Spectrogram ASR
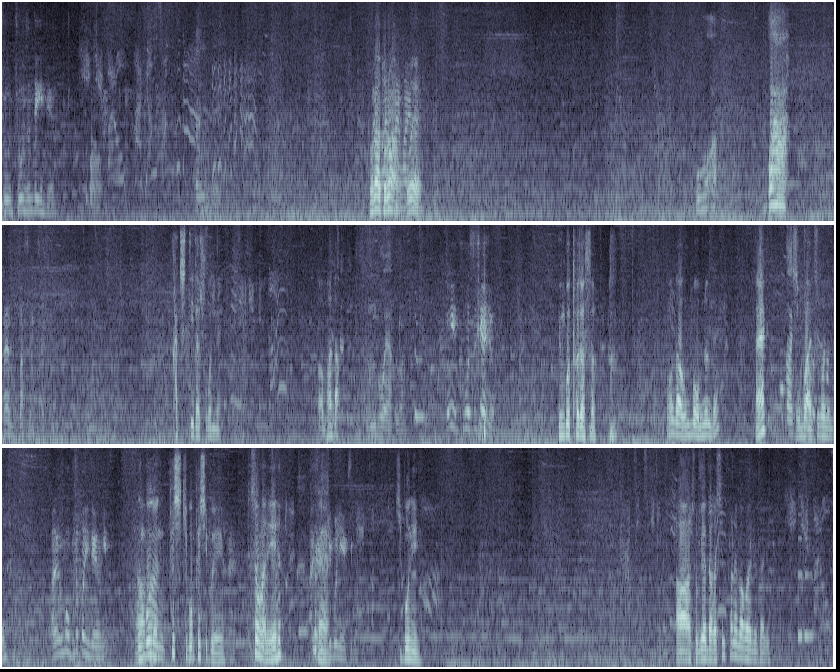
좋은 좋은 선택인데요 어. 일단인데 돌아, 돌아, 화요, 화요. 뭐해? 우와 와 화염 못 봤어요 사실 같이 뛰다 죽었네 어, 바닥. 응보야 그건. 형님 그거 쓰셔야죠 응보 터졌어 어, 나 응보 없는데? 에? 응보가 응보 안 찍었는데? 아 응보 무조건인데요 형님? 아, 응보는 패시 기본 패시브예요 그래? 특성 아니에요? 아니요 네. 기본이에요 기본 기본이 아, 저기에다가 심판해 박아야 되다니.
